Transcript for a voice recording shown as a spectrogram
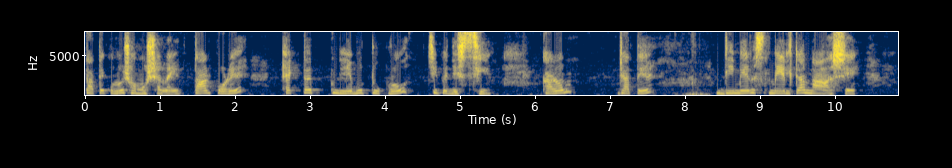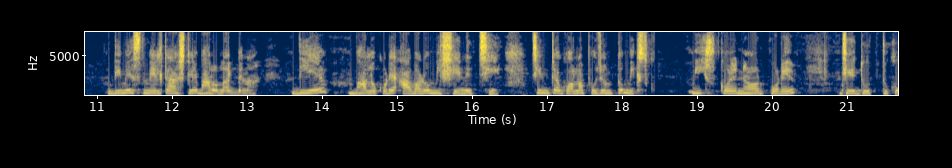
তাতে কোনো সমস্যা নেই। তারপরে একটা লেবুর টুকরো চিপে দিচ্ছি। কারণ যাতে ডিমের স্মেলটা না আসে। ডিমের স্মেলটা আসলে ভালো লাগবে না। দিয়ে ভালো করে আবারও মিশিয়ে নিচ্ছি। চিনিটা গলা পর্যন্ত মিক্স মিক্স করে নেওয়ার পরে যে দুধটুকু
